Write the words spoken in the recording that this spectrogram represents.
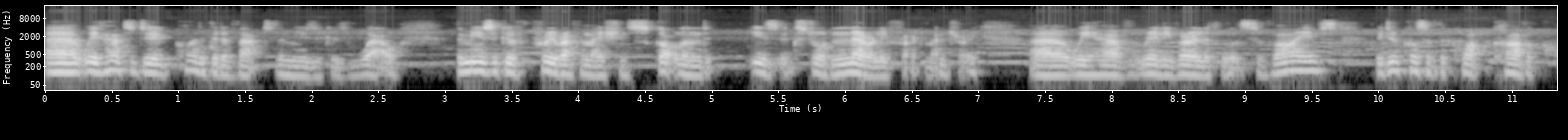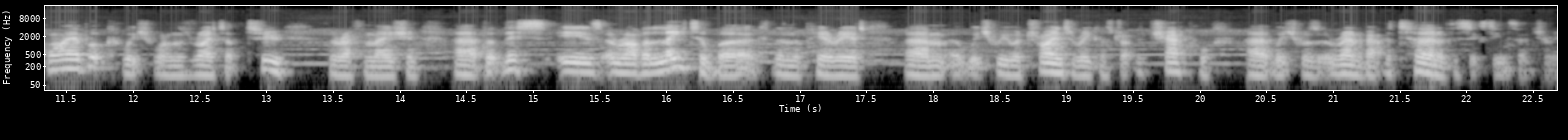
uh, we've had to do quite a bit of that to the music as well. The music of pre Reformation Scotland is extraordinarily fragmentary. Uh, we have really very little that survives. We do, of course, have the Carver Choir Book, which runs right up to the Reformation, uh, but this is a rather later work than the period um, at which we were trying to reconstruct the chapel, uh, which was around about the turn of the 16th century.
